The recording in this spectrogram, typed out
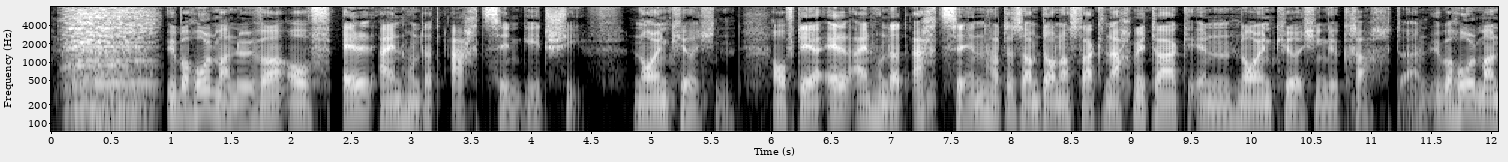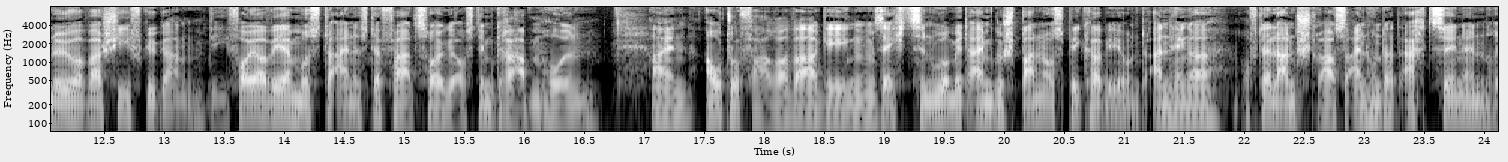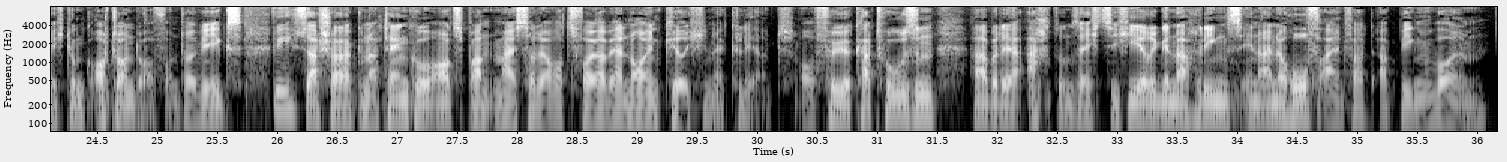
Überholmanöver auf L118 geht schief. Neunkirchen. Auf der L118 hat es am Donnerstagnachmittag in Neunkirchen gekracht. Ein Überholmanöver war schiefgegangen. Die Feuerwehr musste eines der Fahrzeuge aus dem Graben holen. Ein Autofahrer war gegen 16 Uhr mit einem Gespann aus Pkw und Anhänger auf der Landstraße 118 in Richtung Otterndorf unterwegs, wie Sascha Gnatenko, Ortsbrandmeister der Ortsfeuerwehr Neunkirchen, erklärt. Auf Höhe Kathusen habe der 68-Jährige nach links in eine Hofeinfahrt Einfahrt abbiegen wollen.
